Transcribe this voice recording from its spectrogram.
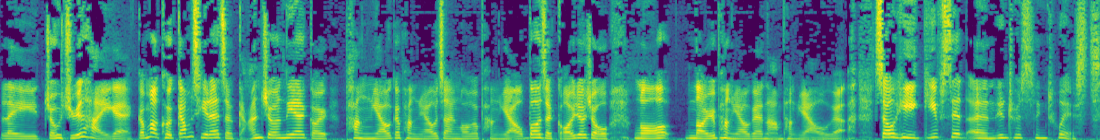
嚟做主題嘅。咁啊，佢今次咧就揀咗呢一句朋友嘅朋友就係我嘅朋友，不過就改咗做我女朋友嘅男朋友嘅。So he gives it an interesting twist.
